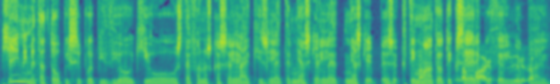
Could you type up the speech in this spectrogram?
Ποια είναι η μετατόπιση που επιδιώκει ο Στέφανος Κασελάκης, λέτε, μιας και, μιας και εκτιμάται ότι ξέρει που θέλει να πάει;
